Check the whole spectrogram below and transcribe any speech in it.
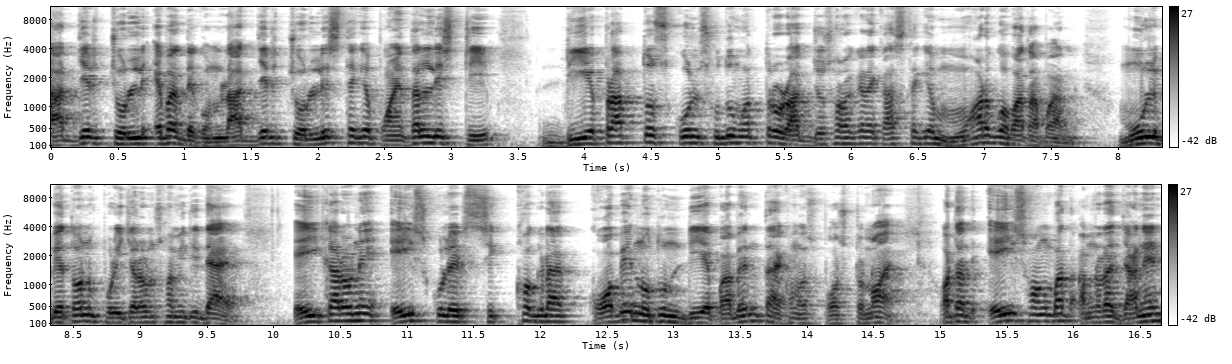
রাজ্যের চল্লিশ এবার দেখুন, রাজ্যের চল্লিশ থেকে পঁয়তাল্লিশটি ডিএ প্রাপ্ত স্কুল শুধুমাত্র রাজ্য সরকারের কাছ থেকে মহার্ঘ ভাতা পান। মূল বেতন পরিচালন সমিতি দেয়। এই কারণে এই স্কুলের শিক্ষকরা কবে নতুন ডিএ পাবেন তা এখনও স্পষ্ট নয়। অর্থাৎ এই সংবাদ আপনারা জানেন,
